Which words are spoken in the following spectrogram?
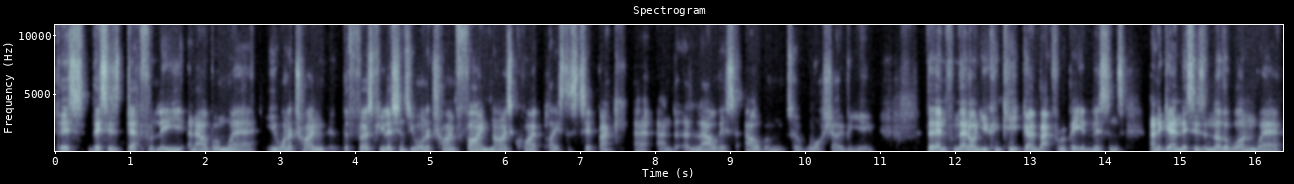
This this is definitely an album where you want to try and the first few listens you want to try and find nice quiet place to sit back uh, and allow this album to wash over you. Then from then on you can keep going back for repeated listens. And again, this is another one where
